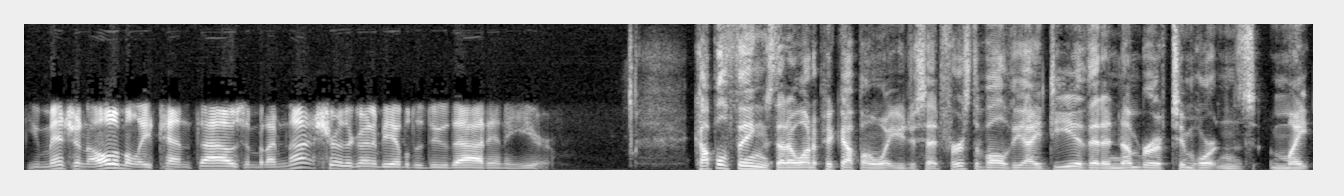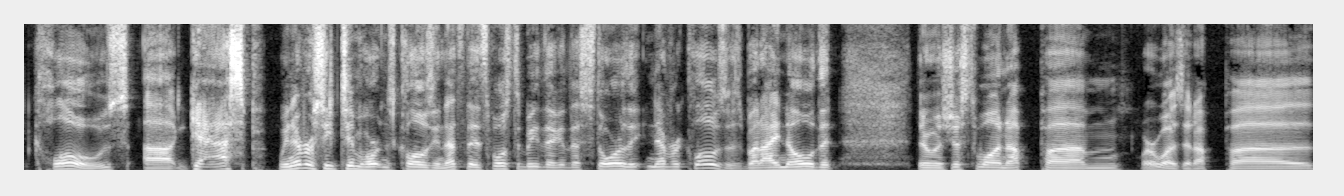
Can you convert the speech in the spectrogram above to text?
You mentioned ultimately 10,000, but I'm not sure they're going to be able to do that in a year. Couple things that I want to pick up on what you just said. First of all, the idea that a number of Tim Hortons might close. Uh, gasp! We never see Tim Hortons closing. That's it's supposed to be the, the store that never closes. But I know that there was just one up. Um, where was it? Up. Uh,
